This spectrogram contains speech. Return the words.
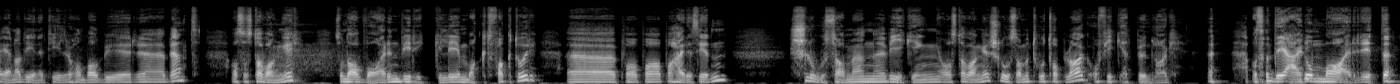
en av dine tidligere håndballbyer, Bent, altså Stavanger, som da var en virkelig maktfaktor øh, på, på, på herresiden slo sammen Viking og Stavanger, slo sammen to topplag og fikk ett bunnlag. altså Det er jo marerittet.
